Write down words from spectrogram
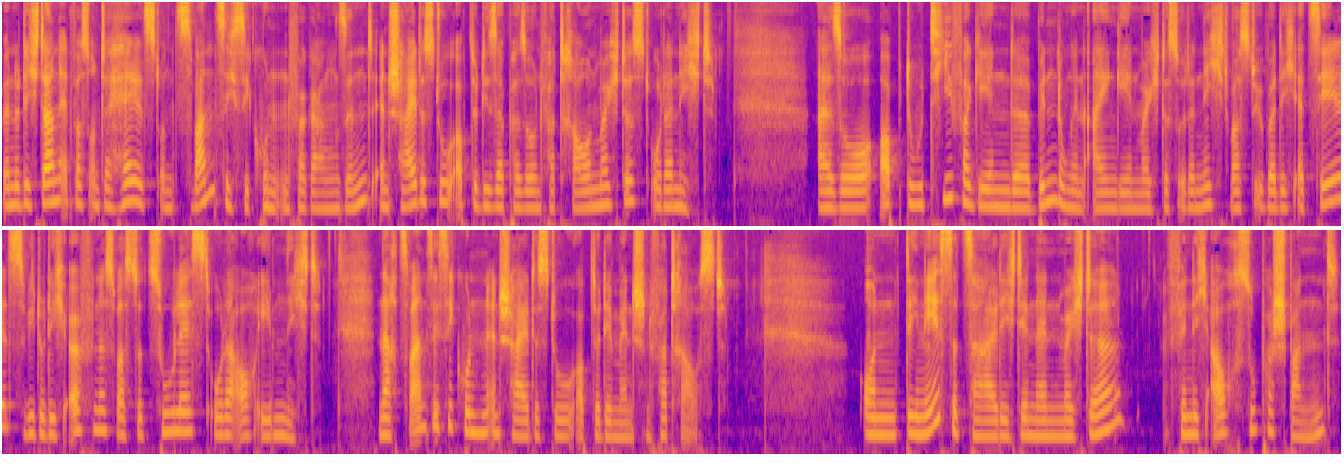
Wenn du dich dann etwas unterhältst und 20 Sekunden vergangen sind, entscheidest du, ob du dieser Person vertrauen möchtest oder nicht. Also ob du tiefergehende Bindungen eingehen möchtest oder nicht, was du über dich erzählst, wie du dich öffnest, was du zulässt oder auch eben nicht. Nach 20 Sekunden entscheidest du, ob du dem Menschen vertraust. Und die nächste Zahl, die ich dir nennen möchte, finde ich auch super spannend,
